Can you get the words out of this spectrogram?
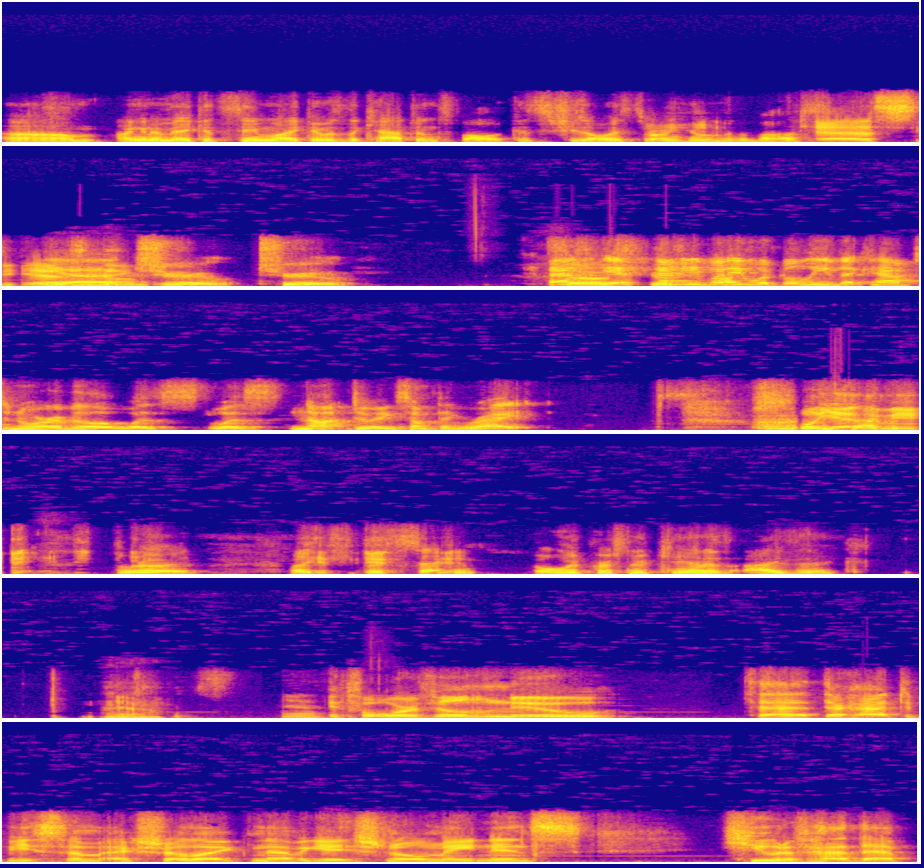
Um, I'm going to make it seem like it was the captain's fault because she's always throwing him under the bus. Yes. Yes. yeah, thank you. true, true. As So if she was- anybody would believe that Captain Orville was was not doing something right. Well, yeah. I mean, Through it. Like, If- the if- second, the only person who can is Isaac. Mhm. if Orville knew that there had to be some extra like navigational maintenance, he would have had that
